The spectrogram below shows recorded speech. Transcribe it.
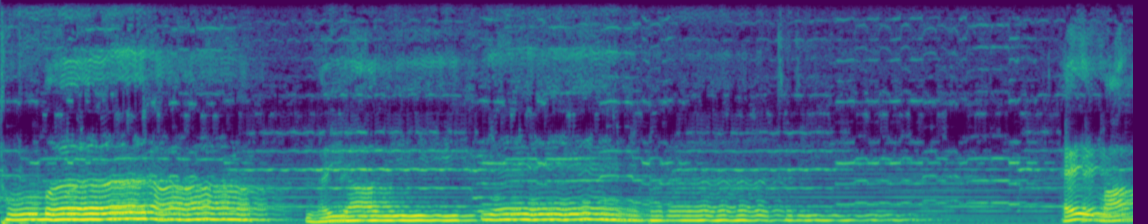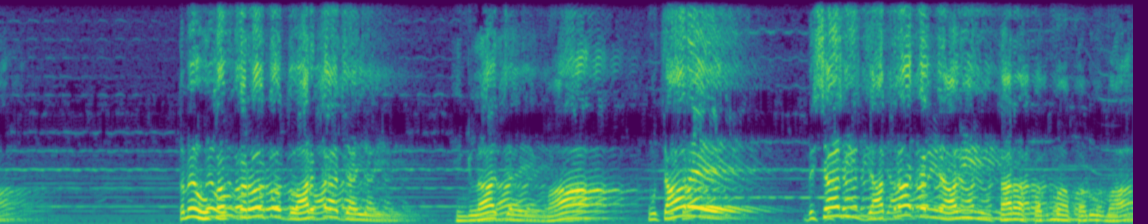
ઠુમરા લઈ આવી હે માં તમે હુકમ કરો તો દ્વારકા જાય હિંગલા જાય. માં હું ચારે દિશાની યાત્રા કરીને આવી તારા પગમાં પડું માં.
